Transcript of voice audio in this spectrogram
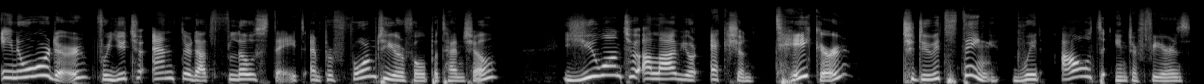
in order for you to enter that flow state and perform to your full potential, you want to allow your action taker to do its thing without interference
